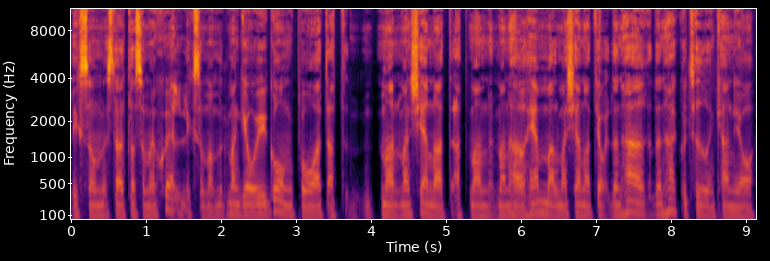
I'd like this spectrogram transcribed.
liksom stöta som en själv. Liksom. Man, man går ju igång på att, att man, man känner att, att man, man hör hemma, man känner att jag, den, här, den här kulturen kan jag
